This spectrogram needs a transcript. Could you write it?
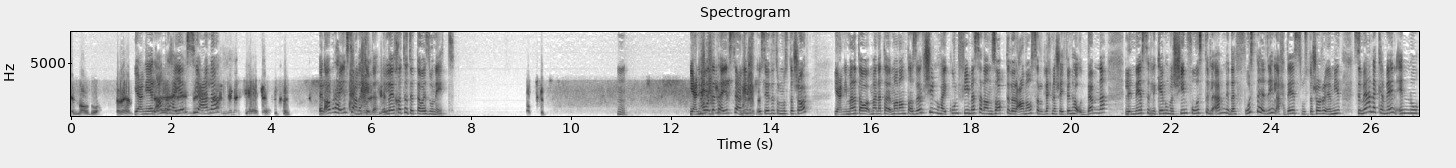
الموضوع تمام؟ يعني الأمر آه، هيرسي على عندنا سياسة. الأمر هيرسي على كده. اللي هي خطة التوازنات. يعني هو ده اللي هيرسي عليه سيادة المستشار؟ يعني ما نتو... ما, نت... ما ننتظرش إنه هيكون في مثلا ضبط للعناصر اللي إحنا شايفينها قدامنا للناس اللي كانوا ماشيين في وسط الأمن ده في وسط هذه الأحداث مستشار أمير. سمعنا كمان إنه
